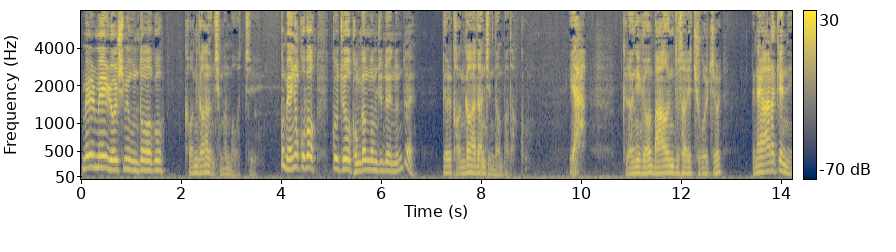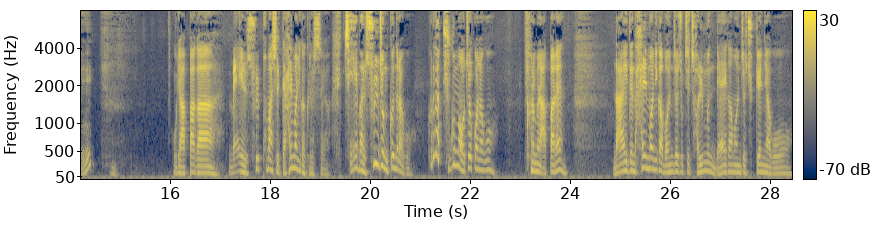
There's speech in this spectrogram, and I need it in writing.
매일매일 열심히 운동하고 건강한 음식만 먹었지. 그 매년 꼬박 그 저 건강 검진도 했는데 늘 건강하다는 진단 받았고. 야, 그러니 그 42살에 죽을 줄 내가 알았겠니? 우리 아빠가 매일 술 퍼마실 때 할머니가 그랬어요. 제발 술 좀 끊으라고. 그러다 죽으면 어쩔 거냐고. 그러면 아빠는 나이든 할머니가 먼저 죽지 젊은 내가 먼저 죽겠냐고.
